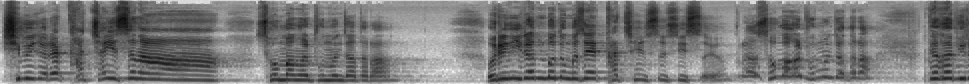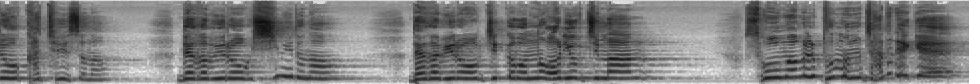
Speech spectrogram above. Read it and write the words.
12절에 갇혀 있으나 소망을 품은 자들아 우리는 이런 모든 것에 갇혀 있을 수 있어요. 그러나 소망을 품은 자들아 내가 비록 갇혀 있으나 내가 비록 힘이 드나 내가 비록 지금은 어리없지만 소망을 품은 자들에게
